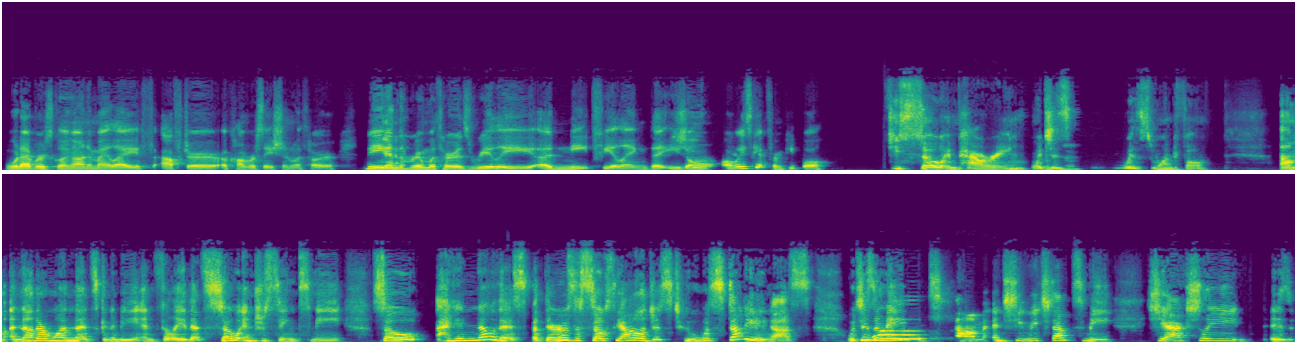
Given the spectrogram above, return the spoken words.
whatever's going on in my life after a conversation with her. Being in the room with her is really a neat feeling that you She- don't always get from people. she's so empowering, which is Mm-hmm. was wonderful. Um, another one that's going to be in Philly that's so interesting to me. So I didn't know this, but there was a sociologist who was studying us, which is amazing. Um, and she reached out to me. She actually is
